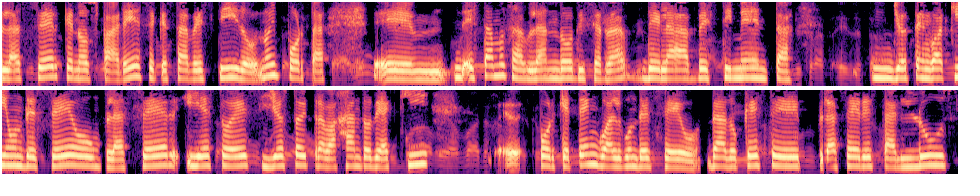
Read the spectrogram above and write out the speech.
placer que nos parece que está vestido, no importa. Em, estamos hablando, dice de la vestimenta. Yo tengo aquí un deseo, un placer, y esto es si yo estoy trabajando de aquí eh, porque tengo algún deseo, dado que este placer, esta luz,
